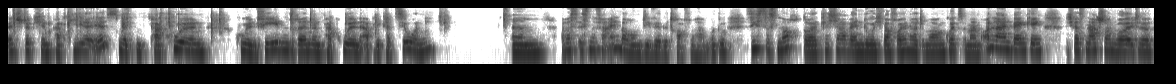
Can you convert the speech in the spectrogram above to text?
ein Stückchen Papier ist mit ein paar coolen coolen Fäden drin, ein paar coolen Applikationen. Ähm, aber es ist eine Vereinbarung, die wir getroffen haben. Und du siehst es noch deutlicher, wenn du, ich war vorhin heute Morgen kurz in meinem Online-Banking, ich was nachschauen wollte,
